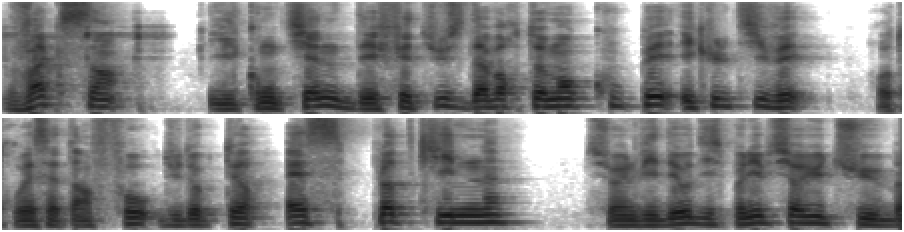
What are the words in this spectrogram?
Vaccins. Ils contiennent des fœtus d'avortement coupés et cultivés. Retrouvez cette info du docteur S. Plotkin sur une vidéo disponible sur YouTube.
